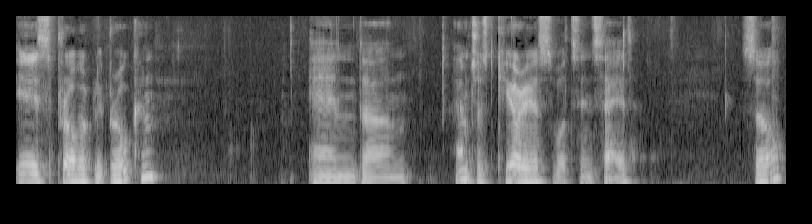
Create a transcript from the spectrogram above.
is probably broken and um, I'm just curious what's inside. So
